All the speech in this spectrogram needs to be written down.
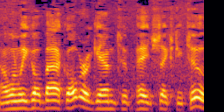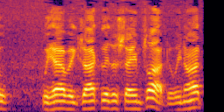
Now, when we go back over again to page 62, we have exactly the same thought, do we not?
